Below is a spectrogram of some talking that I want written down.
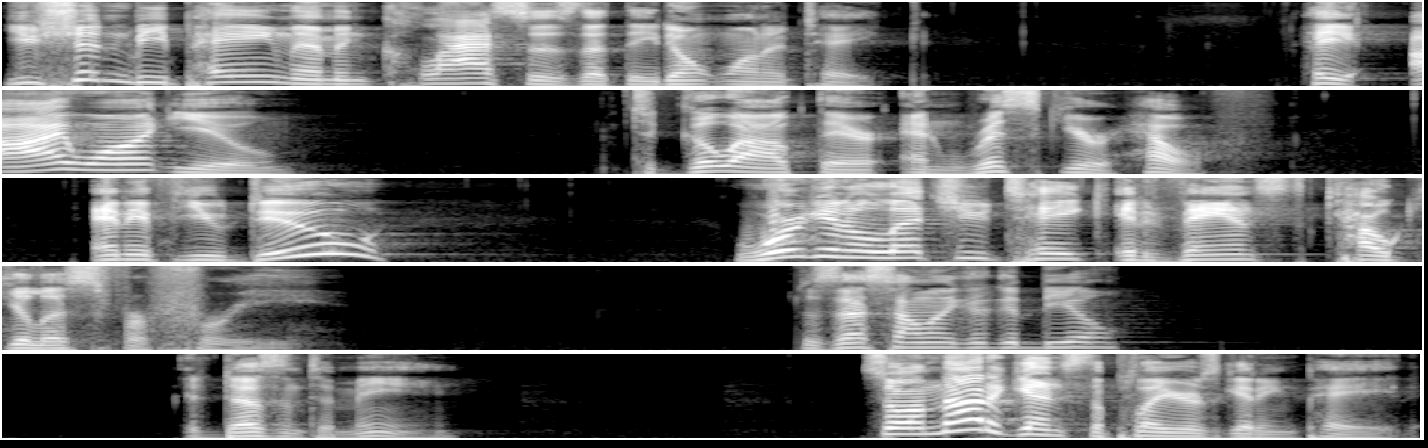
You shouldn't be paying them in classes that they don't want to take. Hey, I want you to go out there and risk your health. And if you do, we're going to let you take advanced calculus for free. Does that sound like a good deal? It doesn't to me. So I'm not against the players getting paid.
